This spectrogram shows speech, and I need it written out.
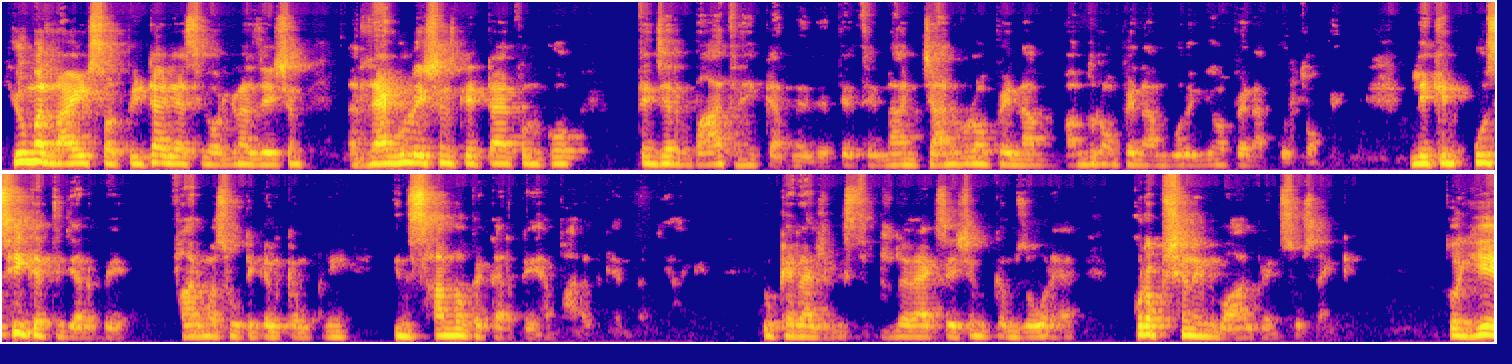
ह्यूमन राइट्स और पीटा जैसी ऑर्गेनाइजेशन रेगुलेशन के तहत उनको तजर्बात नहीं करने देते थे, ना जानवरों पे, ना बंदरों पे, ना मुर्गियों पे, ना कुत्तों पे। लेकिन उसी के तजर्बे फार्मास्यूटिकल कंपनी इंसानों पे करते हैं भारत के अंदर जाके क्योंकि रिलैक्सेशन कमज़ोर है करप्शन इन्वॉल्व इन सोसाइटी तो ये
